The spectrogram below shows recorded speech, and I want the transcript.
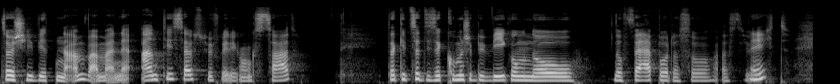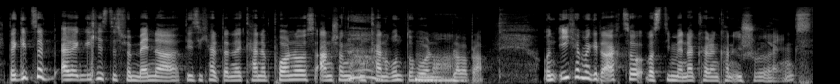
zum Beispiel Vietnam war meine Anti-Selbstbefriedigungszeit. Da gibt's ja diese komische Bewegung No, no Fab oder so. Echt? Da gibt's ja, eigentlich ist das für Männer, die sich halt dann keine Pornos anschauen und keinen runterholen, bla bla bla. Und ich habe mir gedacht, so, was die Männer können, kann ich schon längst.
